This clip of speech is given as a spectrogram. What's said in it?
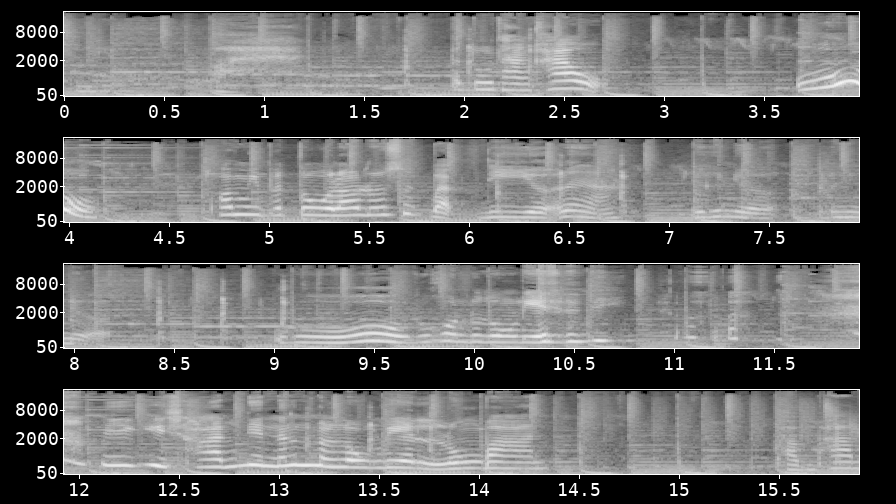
คนเดียวว้ายประตูทางเข้า อู้พอมีประตูแล้วรู้สึกแบบดีเยอะเลยนะดีขึ้นเยอะดีขึ้นเยอะ โอ้โหทุกคนดูโรงเรียนดิมีกี่ชั้นเนี่ยนั่นมันโรงเรียนหรือโรงพยาบาลพัมพัม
